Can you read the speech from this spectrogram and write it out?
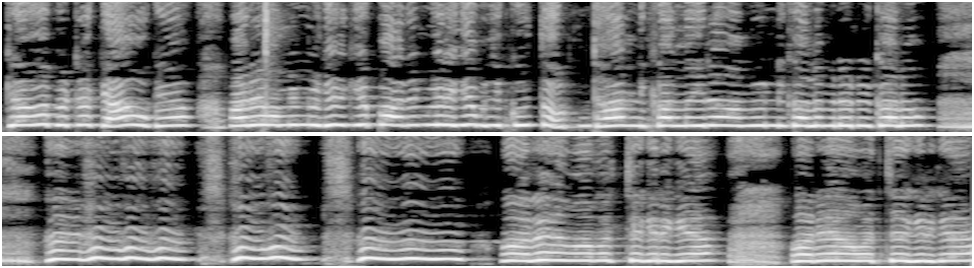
क्या हुआ बेटा, क्या हो गया? अरे, मम्मी गिर गया पानी गया? मुझे कोई तो उठा निकाल नहीं रहा निकालो, मेरे निकालो। अरे हाँ बच्चा गिर गया। अरे हाँ बच्चा गिर गया।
